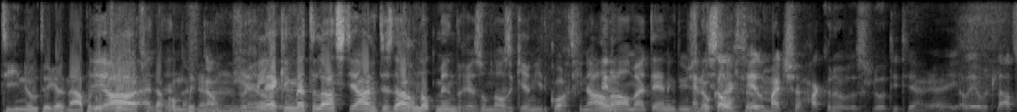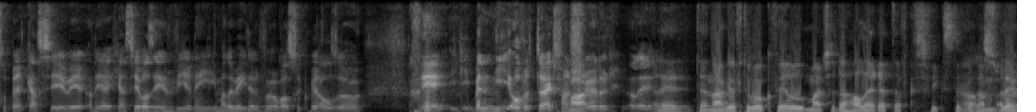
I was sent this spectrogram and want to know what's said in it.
die 10-0 tegen Napoli Ja, op twee matchen. en- Dat en komt binnen. in vergelijking met de laatste jaren, het is daarom dat het minder is. Omdat ze een keer niet de kwartfinale En- halen. Maar uiteindelijk doen ze En niet ook al hè. veel matchen hakken over de sloot dit jaar. Hè. Allee, over het laatst op RKC weer. Allee, RKC was 1-4, denk ik, maar de week daarvoor was het ook weer al zo. Nee, ik, ik ben niet overtuigd van Maar- Schreuder. Allee. Allee, Ten Hag heeft toch ook veel matchen dat Haller het even fixte Ja, voor hem. Allee,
